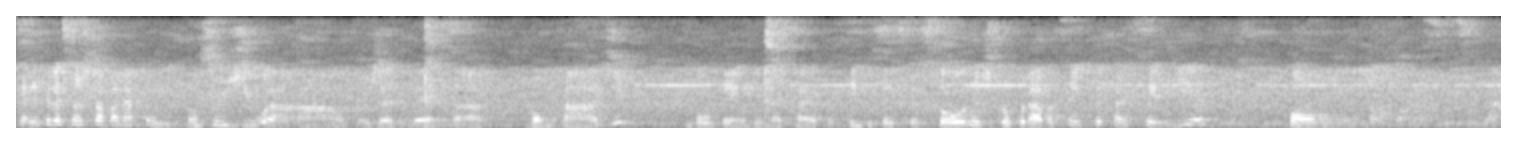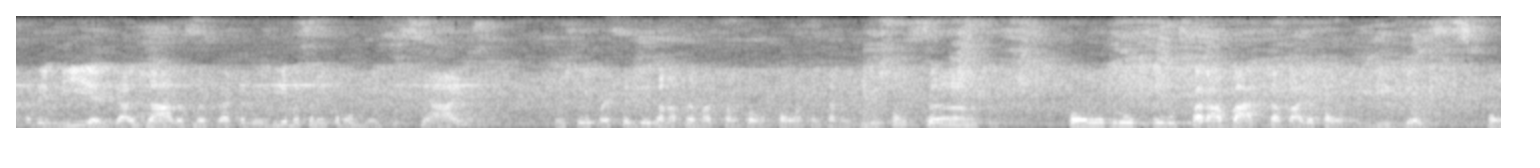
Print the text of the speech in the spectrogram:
que era interessante trabalhar com isso. Então surgiu o projeto dessa vontade, envolvendo nessa época cinco, seis pessoas, a gente procurava sempre ter parcerias com não só pessoas da academia, engajadas, mas da academia, mas também com movimentos sociais. A gente teve parceria já na formação com, com o assentamento de Wilson Santos, com o grupo Saravá, que trabalha com mídias, com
